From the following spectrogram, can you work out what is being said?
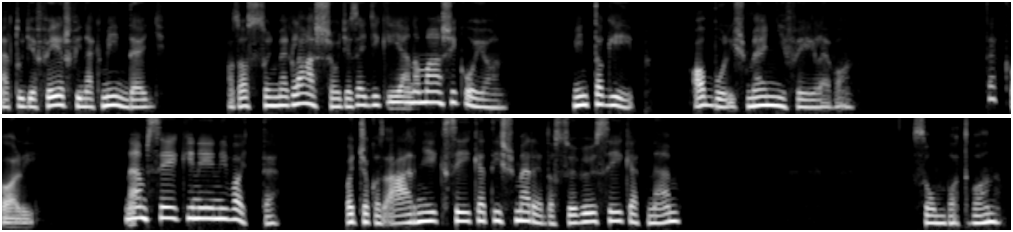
mert ugye férfinek mindegy, az asszony meg lássa, hogy az egyik ilyen, a másik olyan, mint a gép, abból is mennyiféle van. Te, Kali, nem széki néni vagy te? Vagy csak az árnyék széket ismered, a szövőszéket nem? Szombat van.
